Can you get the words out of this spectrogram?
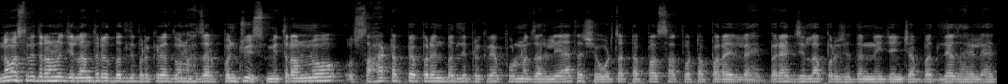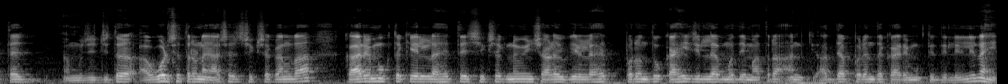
नमस्ते मित्रांनो जिल्हांतर्गत बदली प्रक्रिया दोन हजार पंचवीस. मित्रांनो सहा टप्प्यापर्यंत बदली प्रक्रिया पूर्ण झालेली आहे. आता शेवटचा टप्पा सातवा टप्पा राहिलेला आहे. बऱ्याच जिल्हा परिषदांनी ज्यांच्या बदल्या झालेल्या आहेत त्या म्हणजे जिथं अवघड क्षेत्र नाही अशा शिक्षकांना कार्यमुक्त केलेलं आहे. ते शिक्षक नवीन शाळेत गेलेले आहेत परंतु काही जिल्ह्यामध्ये मात्र आणखी अद्यापपर्यंत कार्यमुक्ती दिलेली नाही.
